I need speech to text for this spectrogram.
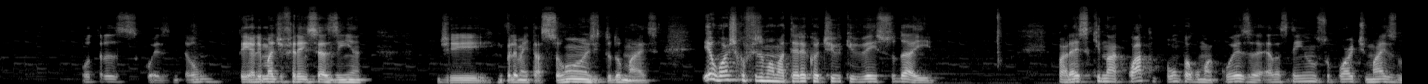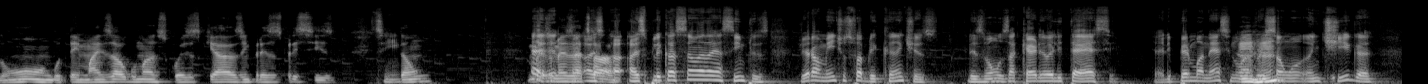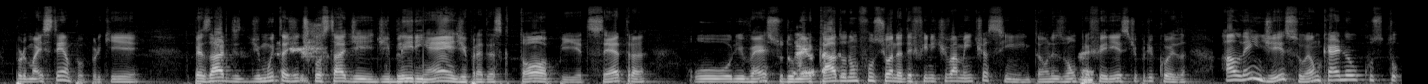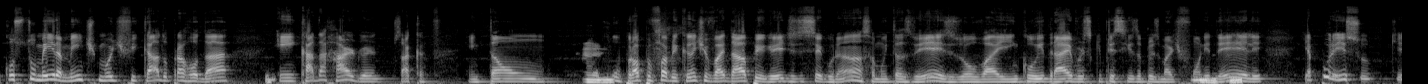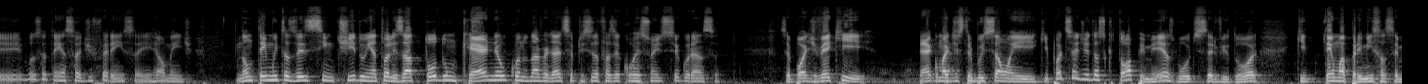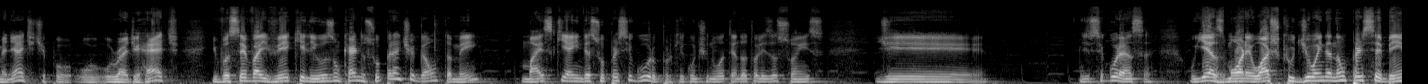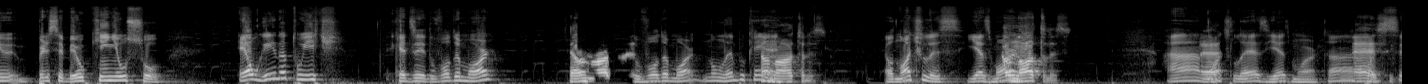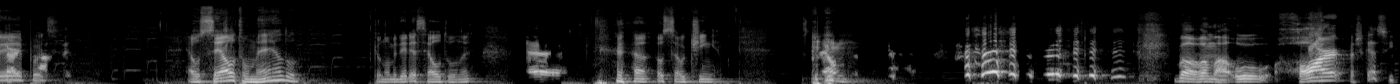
outras coisas. Então, tem ali uma diferenciazinha de implementações e tudo mais. Eu acho que eu fiz uma matéria que eu tive que ver isso daí. Parece que na 4 ponto alguma coisa, elas têm um suporte mais longo, tem mais algumas coisas que as empresas precisam. Sim. Então, mais é, ou menos a, essa... a, a, explicação é simples. Geralmente os fabricantes, eles vão usar kernel LTS. Ele permanece numa uhum. versão antiga por mais tempo, porque apesar de, de muita gente gostar de, de Bleeding Edge para desktop, etc., o universo do mercado não funciona definitivamente assim. Então eles vão preferir esse tipo de coisa. Além disso, é um kernel costumeiramente modificado para rodar em cada hardware, saca? Então, uhum. o próprio fabricante vai dar upgrades de segurança muitas vezes, ou vai incluir drivers que precisa para o smartphone uhum. dele. E é por isso que você tem essa diferença aí, realmente. Não tem muitas vezes sentido em atualizar todo um kernel quando na verdade você precisa fazer correções de segurança. Você pode ver que pega uma distribuição aí que pode ser de desktop mesmo ou de servidor, que tem uma premissa semelhante, tipo o, o Red Hat, e você vai ver que ele usa um kernel super antigão também, mas que ainda é super seguro, porque continua tendo atualizações de de segurança. O Yesmore, eu acho que o Jill ainda não percebe, percebeu quem eu sou. É alguém da Twitch. Quer dizer, do Voldemort. É o Nautilus. Do Voldemort, não lembro quem é. É o Nautilus. É o Nautilus? Yes More? É o Nautilus. Ah, é. Nautilus, Yes More. Tá, é, pode ser, pode ser. É o Celton Melo? Que o nome dele é Celton, né? É. é o Celtinha. Celton? Bom, vamos lá. O Hor... Acho que é assim.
